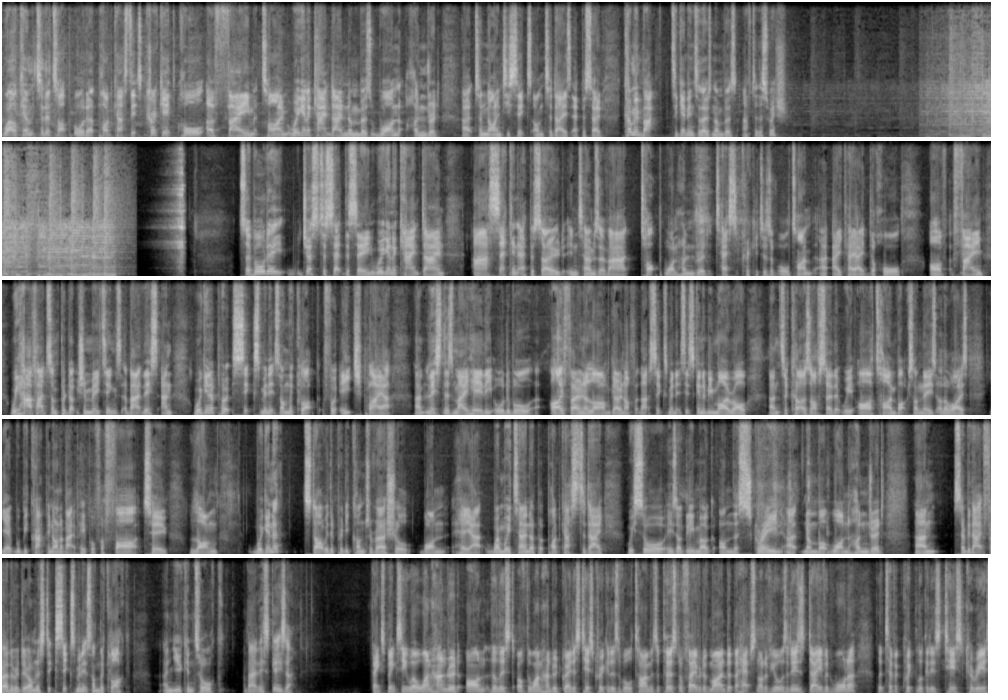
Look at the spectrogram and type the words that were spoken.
Welcome to the Top Order podcast. It's Cricket Hall of Fame time. We're going to count down numbers 100 uh, to 96 on today's episode. Coming back to get into those numbers after the swish. So, Baldy, just to set the scene, we're going to count down our second episode in terms of our top 100 Test cricketers of all time, uh, aka the Hall of Fame. We have had some production meetings about this, and we're going to put six minutes on the clock for each player. Um, listeners may hear the audible iPhone alarm going off at that six minutes. It's going to be my role um, to cut us off so that we are time boxed on these. Otherwise, yeah, we'll be crapping on about people for far too long. We're going to start with a pretty controversial one here. When we turned up at podcast today, we saw his ugly mug on the screen at number 100. Um, so without further ado, I'm going to stick six minutes on the clock and you can talk about this geezer. Thanks, Binksy. Well, 100 on the list of the 100 greatest Test cricketers of all time is a personal favourite of mine, but perhaps not of yours. It is David Warner. Let's have a quick look at his Test career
